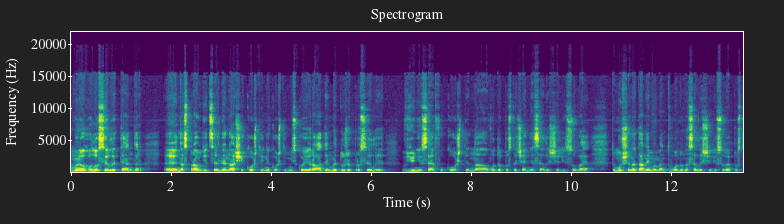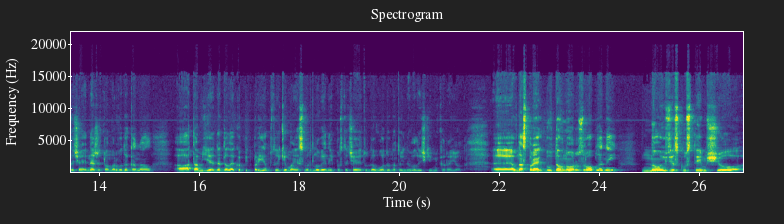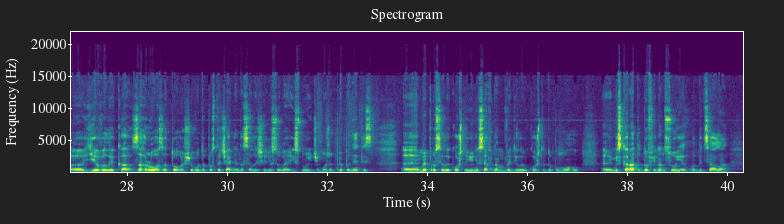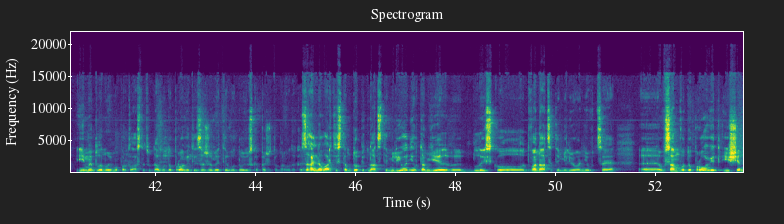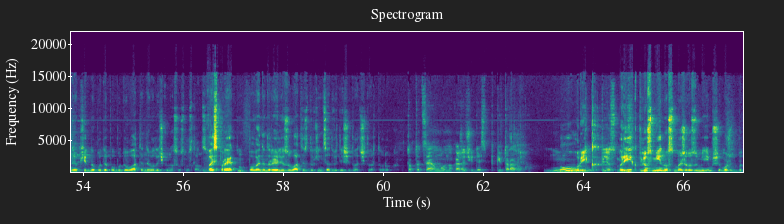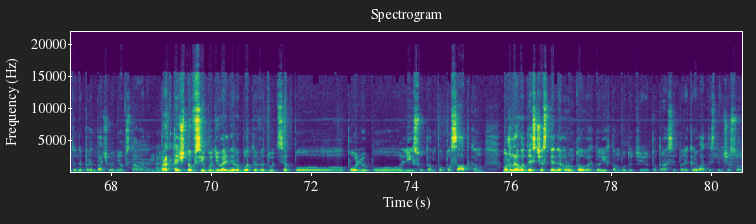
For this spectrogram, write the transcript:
Ми оголосили тендер. Е, Насправді це не наші кошти і не кошти міської ради. Ми дуже просили в ЮНІСЕФу кошти на водопостачання селища Лісове, тому що на даний момент воду на селище Лісове постачає не Житомирводоканал, а там є недалеко підприємство, яке має свердловини і постачає туди воду на той невеличкий мікрорайон. Е, В нас проєкт був давно розроблений. Ну і в зв'язку з тим, що е, є велика загроза того, що водопостачання на селище Лісове існуюче може припинитись. е, Ми просили кошти, ЮНІСЕФ нам виділив кошти, допомогу. Е, Міська рада дофінансує, обіцяла, і ми плануємо прокласти туди водопровід і заживити водою з КП Житомирводоканал. Загальна вартість там до 15 мільйонів, там є близько 12 мільйонів. Це е, сам водопровід, і ще необхідно буде побудувати невеличку насосну станцію. Весь проект повинен реалізуватись до кінця 2024 року. Тобто це, умовно кажучи, десь півтора року. Ну, рік. Плюс-мінус. Рік плюс-мінус. Ми ж розуміємо, що можуть бути непередбачувані обставини. Практично всі будівельні роботи ведуться по полю, по лісу, там, по посадкам. Можливо, десь частини ґрунтових доріг там будуть е, по трасі перекриватись тимчасово.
